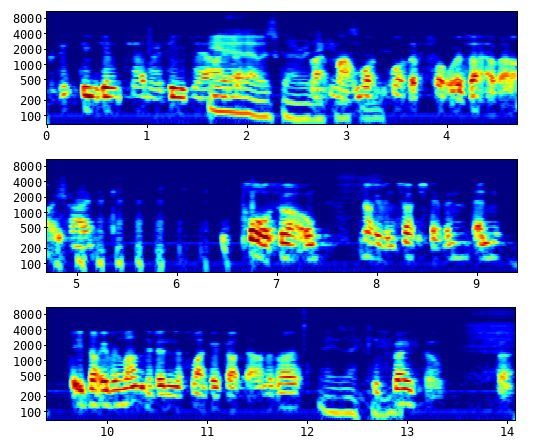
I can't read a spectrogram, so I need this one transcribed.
was it DJ Chen or DJ? Yeah, that was kind of like ridiculous. man, what what the fuck was that about? It's like poor throw, not even touched him, and then he'd not even landed, and the flag had gone down. Was like exactly. disgraceful. But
